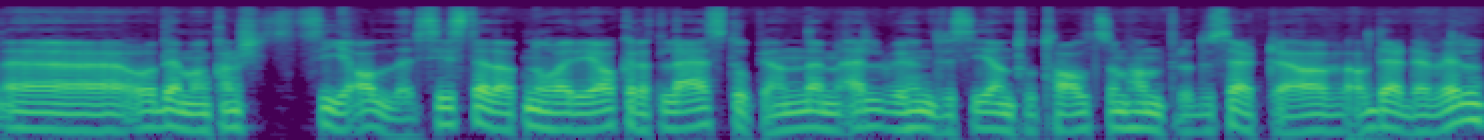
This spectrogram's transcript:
Eh, og det man kan si aller sist, er at nå har jeg akkurat lest opp igjen de 1100 sidene totalt som han produserte av, av Daredevil.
